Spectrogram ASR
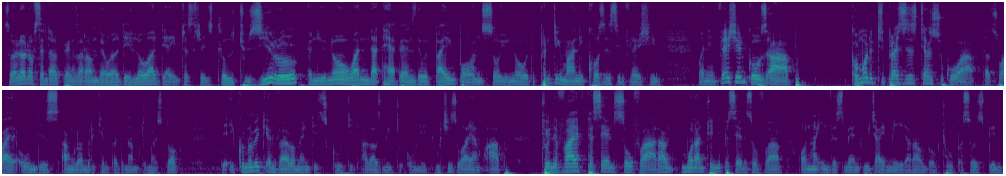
So a lot of central banks around the world they lowered their interest rates close to zero, and you know when that happens, they were buying bonds. So you know the printing money causes inflation. When inflation goes up, commodity prices tends to go up. That's why I own this Anglo American Platinum to my stock. The economic environment is good; it allows me to own it, which is why I'm up 25% so far, around more than 20% so far on my investment, which I made around October. So it's been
